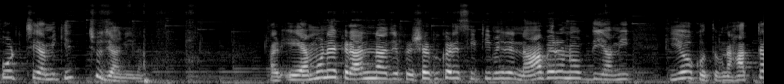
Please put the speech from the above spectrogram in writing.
পড়ছে আমি কিচ্ছু জানি না। আর এ এমন এক রান্না যে প্রেশার কুকারে সিটি মেরে না বেরোনো অবধি আমি ইয়েও করতাম না। হাতটা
